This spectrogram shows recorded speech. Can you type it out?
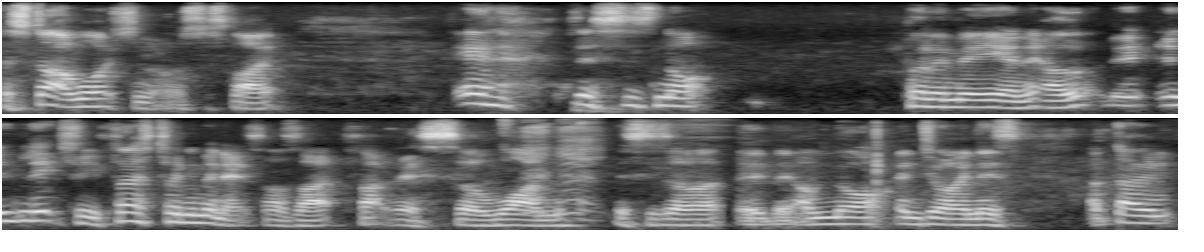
I started watching it. I was just like, yeah, this is not pulling me. And it, it, it literally first twenty minutes, I was like, fuck this. Or one, this is. A, I'm not enjoying this. I don't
